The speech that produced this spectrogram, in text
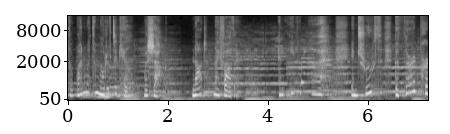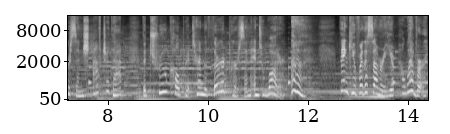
The one with the motive to kill was Jacques, not my father. And even, uh, in truth, the third person, after that, the true culprit turned the third person into water. Thank you for the summary. However,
